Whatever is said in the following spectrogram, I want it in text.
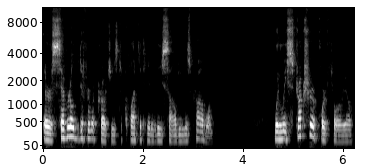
There are several different approaches to quantitatively solving this problem. When we structure a portfolio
